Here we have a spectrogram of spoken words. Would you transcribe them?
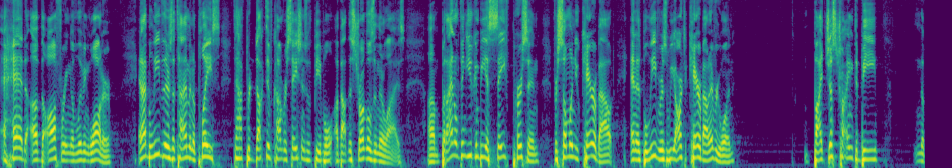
ahead of the offering of living water. And I believe there's a time and a place to have productive conversations with people about the struggles in their lives. Um, but I don't think you can be a safe person for someone you care about. And as believers, we are to care about everyone by just trying to be the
